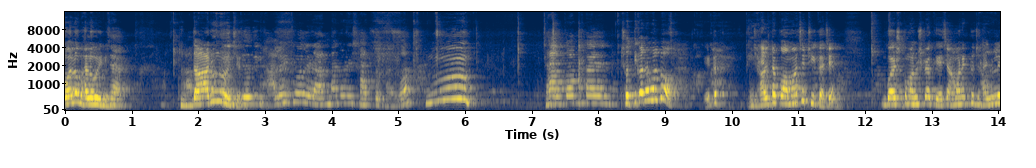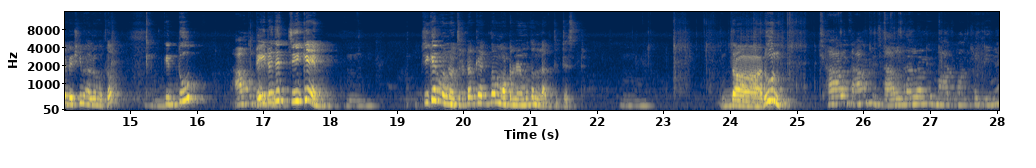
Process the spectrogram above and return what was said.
বলো ভালো হয়নি। দারুণ হয়েছে। যদি ভালো হয়েছে বলে রান্না করে স্বাদ তো খাই ঝাল কম খায়। সত্যি কথা বলব? এটা ঝালটা কম আছে ঠিক আছে। বয়স্ক মানুষরা খেয়েছে আমার একটু ঝাল হলে বেশি ভালো হতো। কিন্তু এইটা যে চিকেন চিকেন মনে হচ্ছে এটাকে একদম মটনের মতন লাগছে টেস্ট। দারুণ! ঝাল একটু ঝাল ঝাল হলে মাছ মাংস ডিমে।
